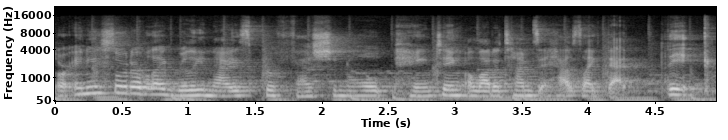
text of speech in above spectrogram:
or any sort of like really nice professional painting, a lot of times it has like that thick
